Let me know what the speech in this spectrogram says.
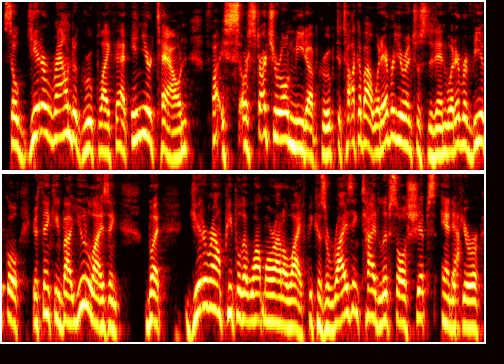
So get around a group like that in your town or start your own meetup group to talk about whatever you're interested in, whatever vehicle you're thinking about utilizing but get around people that want more out of life because a rising tide lifts all ships. And yeah. if you're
